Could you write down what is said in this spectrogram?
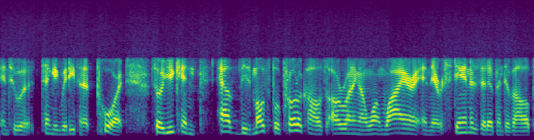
into a 10 gigabit Ethernet port. So you can have these multiple protocols all running on one wire, and there are standards that have been developed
